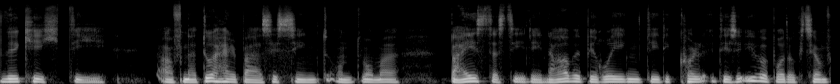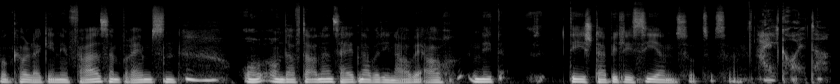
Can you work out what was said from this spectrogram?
wirklich die auf Naturheilbasis sind und wo man weiß, dass die die Narbe beruhigen, die, die diese Überproduktion von Kollagen in Fasern bremsen mhm. und, auf der anderen Seite aber die Narbe auch nicht destabilisieren sozusagen. Heilkräuter.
